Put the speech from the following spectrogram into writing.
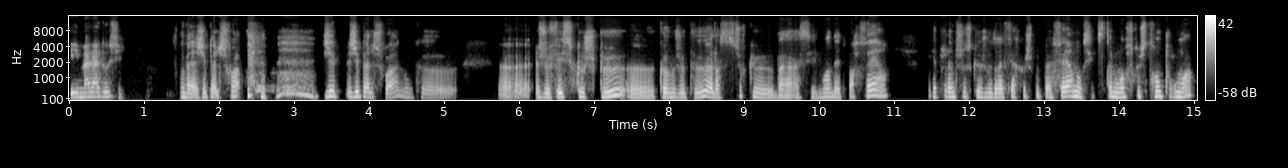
et malade aussi? Bah, J'ai pas le choix. j'ai pas le choix. Donc, euh, euh, je fais ce que je peux, euh, comme je peux. Alors, c'est sûr que bah, c'est loin d'être parfait. Hein. Il y a plein de choses que je voudrais faire que je peux pas faire. Donc, c'est extrêmement frustrant pour moi.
